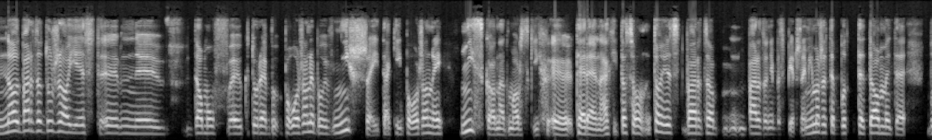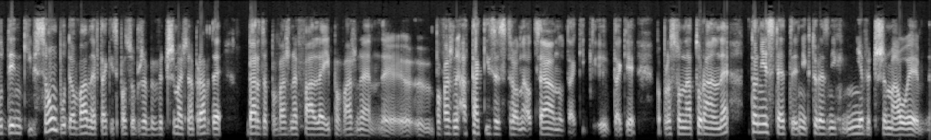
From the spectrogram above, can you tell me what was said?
No, bardzo dużo jest domów, które położone były w niższej, takiej położonej nisko nadmorskich y, terenach i to, są, to jest bardzo, bardzo niebezpieczne. Mimo, że te, te domy, te budynki są budowane w taki sposób, żeby wytrzymać naprawdę bardzo poważne fale i poważne, y, y, poważne ataki ze strony oceanu, taki, takie po prostu naturalne, to niestety niektóre z nich nie wytrzymały,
